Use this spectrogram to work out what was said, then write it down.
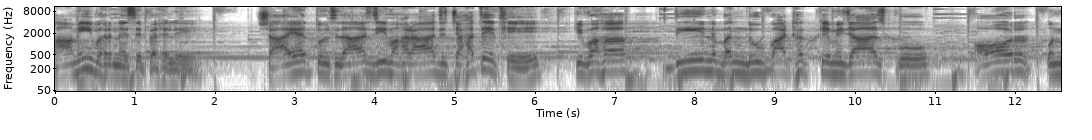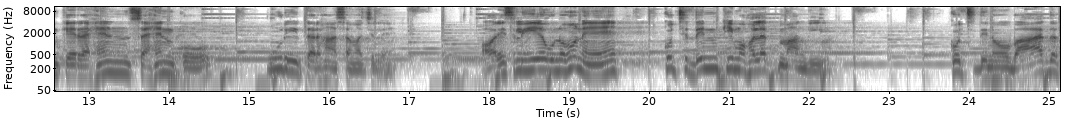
हामी भरने से पहले शायद तुलसीदास जी महाराज चाहते थे कि वह दीन बंधु पाठक के मिजाज को और उनके रहन सहन को पूरी तरह समझ लें। और इसलिए उन्होंने कुछ दिन की मोहलत मांगी। कुछ दिनों बाद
